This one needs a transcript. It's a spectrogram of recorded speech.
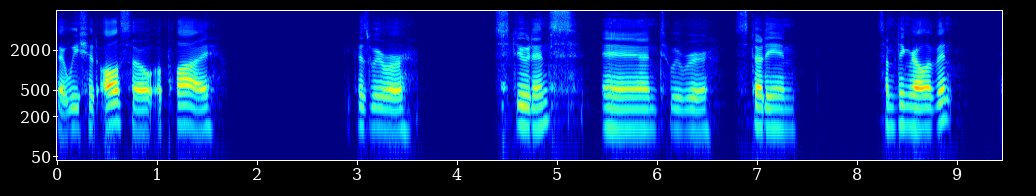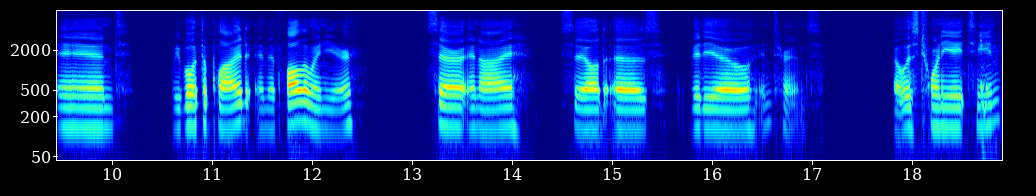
that we should also apply because we were students and we were studying something relevant, and we both applied. And the following year, Sarah and I sailed as video interns. That was 2018.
